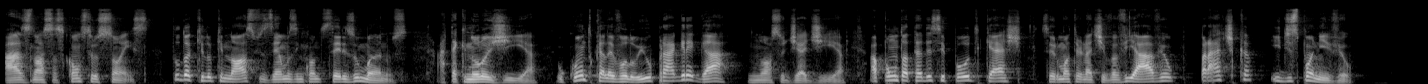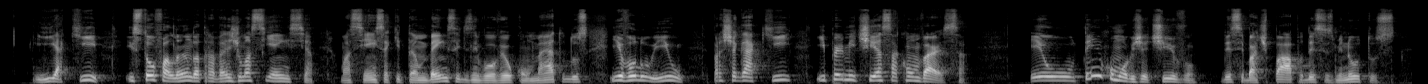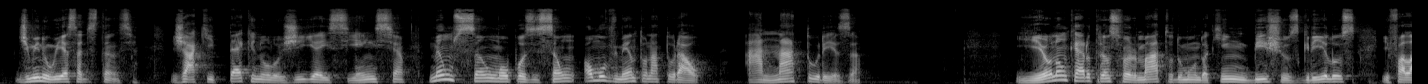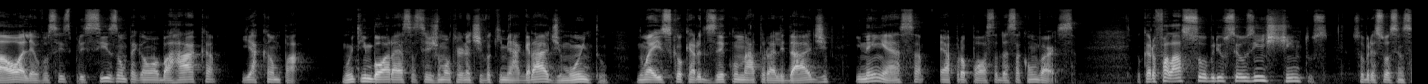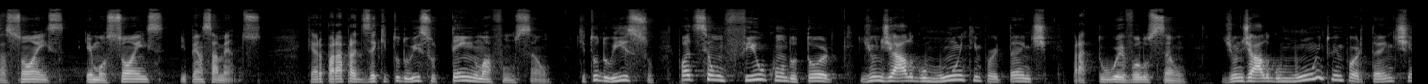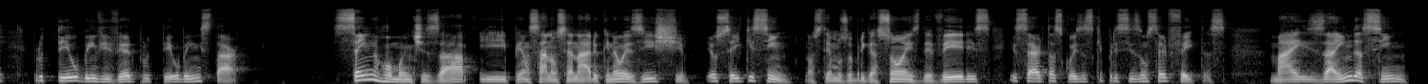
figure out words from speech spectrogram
As nossas construções, tudo aquilo que nós fizemos enquanto seres humanos, a tecnologia, o quanto que ela evoluiu para agregar no nosso dia a dia, a ponto até desse podcast ser uma alternativa viável, prática e disponível. E aqui estou falando através de uma ciência, uma ciência que também se desenvolveu com métodos e evoluiu para chegar aqui e permitir essa conversa. Eu tenho como objetivo desse bate-papo, desses minutos, diminuir essa distância, já que tecnologia e ciência não são uma oposição ao movimento natural, à natureza. E eu não quero transformar todo mundo aqui em bichos grilos e falar: olha, vocês precisam pegar uma barraca e acampar. Muito embora essa seja uma alternativa que me agrade muito, não é isso que eu quero dizer com naturalidade e nem essa é a proposta dessa conversa. Eu quero falar sobre os seus instintos, sobre as suas sensações, emoções e pensamentos. Quero parar para dizer que tudo isso tem uma função, que tudo isso pode ser um fio condutor de um diálogo muito importante para a tua evolução, de um diálogo muito importante para o teu bem viver, para o teu bem-estar. Sem romantizar e pensar num cenário que não existe, eu sei que sim, nós temos obrigações, deveres e certas coisas que precisam ser feitas. Mas ainda assim,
